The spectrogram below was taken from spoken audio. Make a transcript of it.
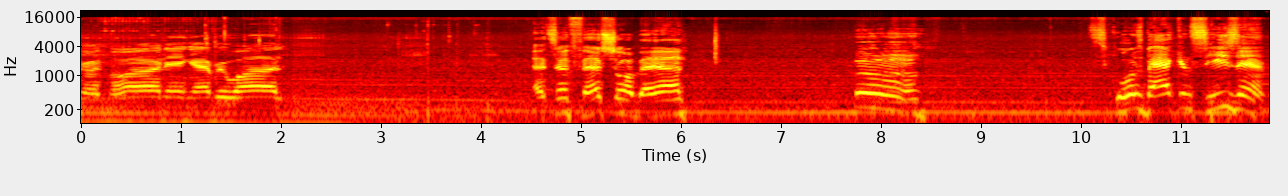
Good morning, everyone. It's official, man. Hmm. School's back in season.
